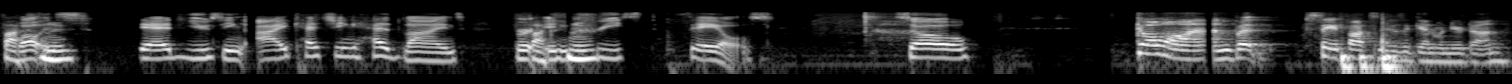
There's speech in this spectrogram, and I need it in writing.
Fox well, it's- News. instead using eye catching headlines for Fox News. increased sales. So Go on, but say Fox News again when you're done.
